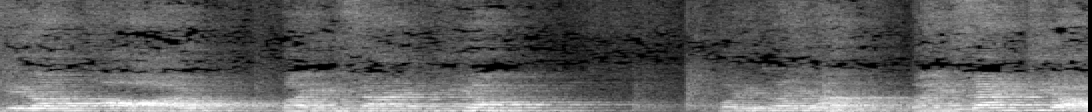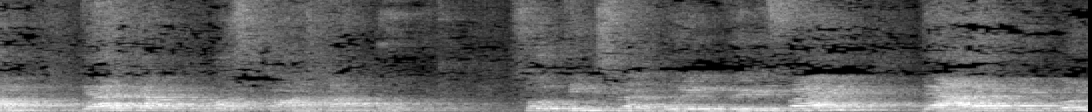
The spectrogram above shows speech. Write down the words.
They are called Byzantium. What do you call? Byzantium, their capital was Constantinople. So things were going very fine. The Arab people,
